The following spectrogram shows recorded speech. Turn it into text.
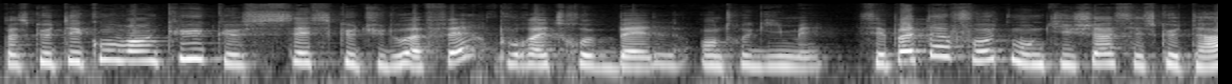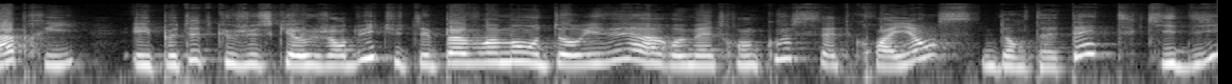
parce que t'es convaincu que c'est ce que tu dois faire pour être belle, entre guillemets. C'est pas ta faute, mon petit chat, c'est ce que t'as appris. Et peut-être que jusqu'à aujourd'hui, tu t'es pas vraiment autorisé à remettre en cause cette croyance dans ta tête qui dit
